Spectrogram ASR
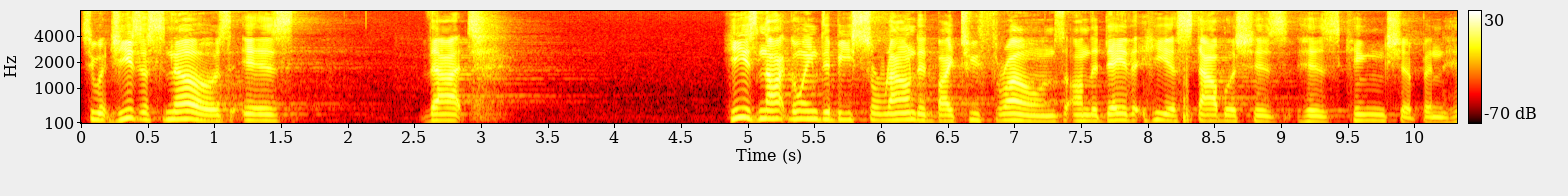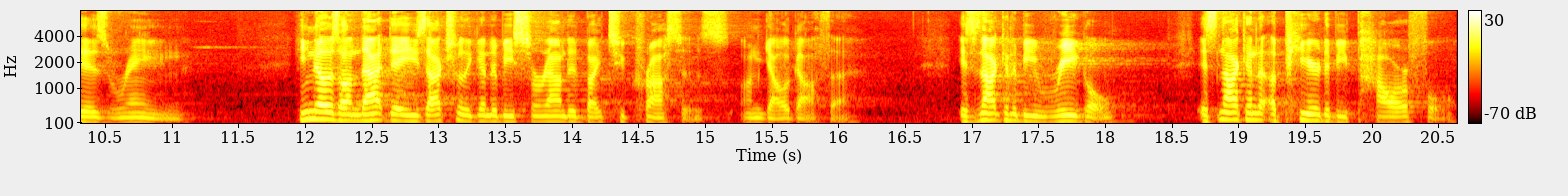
See, what Jesus knows is that he's not going to be surrounded by two thrones on the day that he establishes his kingship and his reign. He knows on that day he's actually going to be surrounded by two crosses on Golgotha. It's not going to be regal. It's not going to appear to be powerful.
